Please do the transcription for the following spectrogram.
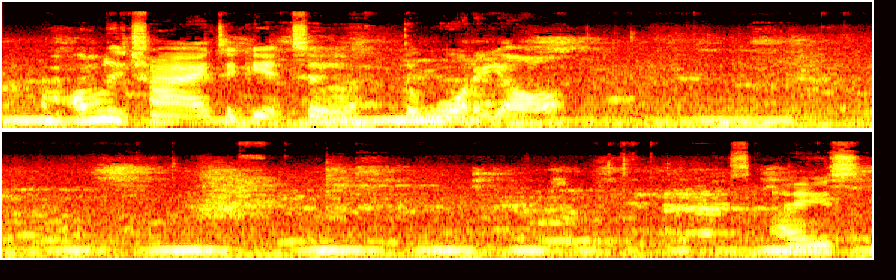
I'm only trying to get to the water, y'all. Ice.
